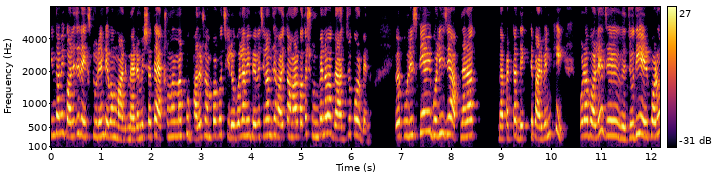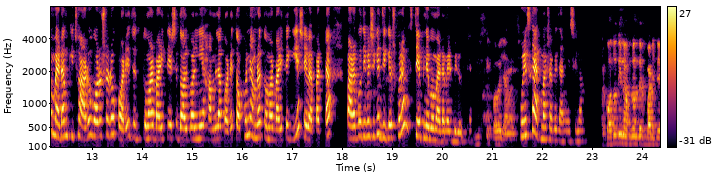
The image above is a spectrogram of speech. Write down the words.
কিন্তু আমি কলেজের এক স্টুডেন্ট এবং ম্যাডামের সাথে একসময় আমার খুব ভালো সম্পর্ক ছিল বলে আমি ভেবেছিলাম যে হয়তো আমার কথা শুনবে না বা গ্রাহ্য করবে না। এবার পুলিশকে আমি বলি যে আপনারা ব্যাপারটা দেখতে পারবেন কি? ওরা বলে যে যদি এরপরেও ম্যাডাম কিছু আরও বড়সড় করে যদি তোমার বাড়িতে এসে দলবল নিয়ে হামলা করে তখন আমরা তোমার বাড়িতে গিয়ে সেই ব্যাপারটা পাড়া প্রতিবেশীকে জিজ্ঞেস করে স্টেপ নেব ম্যাডামের বিরুদ্ধে। পুলিশকে এক মাস আগে জানিয়েছিলাম। কতদিন আপনাদের বাড়িতে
